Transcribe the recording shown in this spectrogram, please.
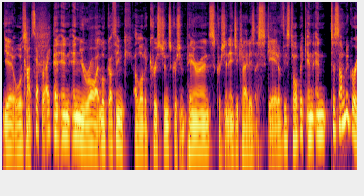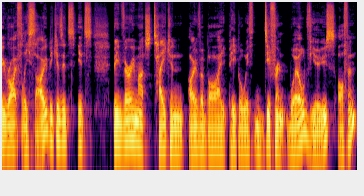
Yeah, awesome. Can't separate them. And, and, and, you're right. Look, I think a lot of Christians, Christian parents, Christian educators are scared of this topic, and and to some degree, rightfully so, because it's it's been very much taken over by people with different worldviews. Often,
